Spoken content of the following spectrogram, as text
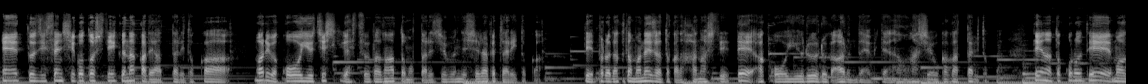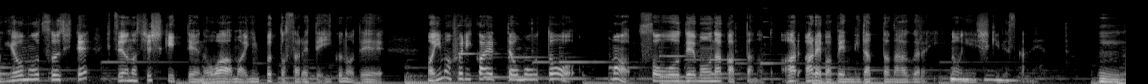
えー、っと実際に仕事していく中であったりとかあるいはこういう知識が必要だなと思ったら自分で調べたりとか、で、プロダクトマネージャーとかと話してて、あ、こういうルールがあるんだよみたいな話を伺ったりとか、っていうようなところで、まあ、業務を通じて必要な知識っていうのは、まあ、インプットされていくので、まあ、今振り返って思うと、まあ、そうでもなかったなと、あれば便利だったなぐらいの認識ですかね。うん、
